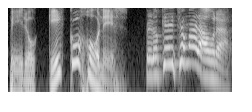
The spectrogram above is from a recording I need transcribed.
¿Pero qué cojones? ¿Pero qué he hecho mal ahora?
